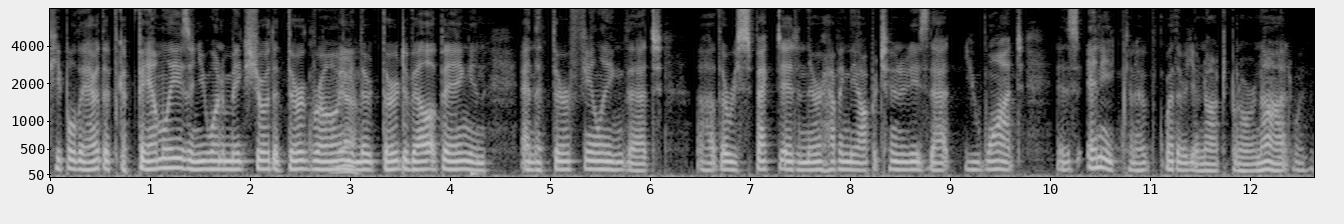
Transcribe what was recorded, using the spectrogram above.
people there that've got families and you want to make sure that they're growing Yeah. and they're, they're developing and, and that they're feeling that uh, they're respected and they're having the opportunities that you want as any kind of whether you're an entrepreneur or not whether,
